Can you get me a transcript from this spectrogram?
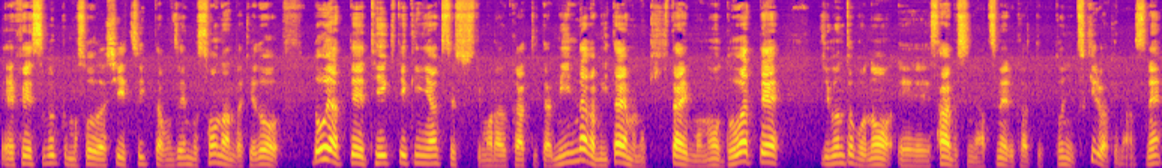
えー、Facebook もそうだし、Twitter も全部そうなんだけど、どうやって定期的にアクセスしてもらうかって言ったらみんなが見たいもの、聞きたいものをどうやって自分とこの、えー、サービスに集めるかってことに尽きるわけなんですね。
